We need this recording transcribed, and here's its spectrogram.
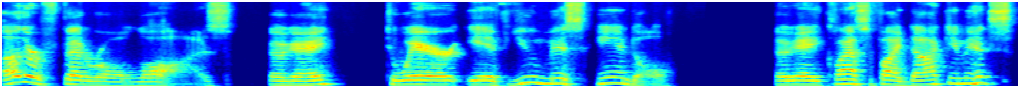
other federal laws, okay, to where if you mishandle okay, classified documents,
